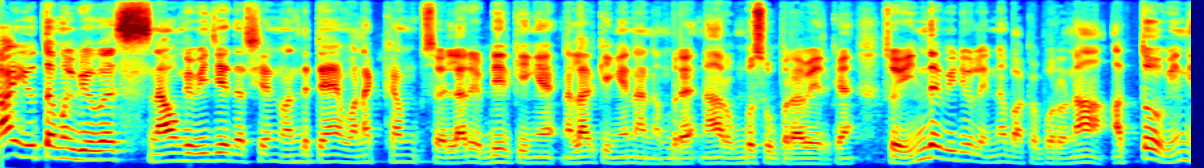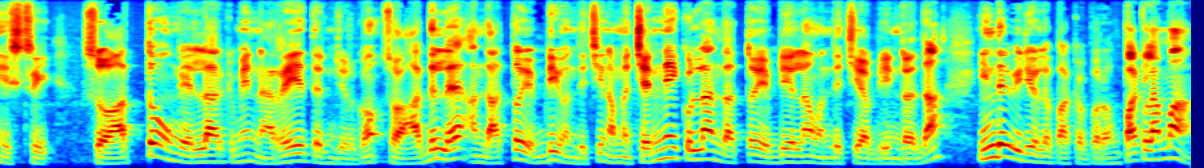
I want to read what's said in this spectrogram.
Hi you Tamil viewers நான் உங்கள் விஜய தர்ஷன் வந்துட்டேன். வணக்கம். ஸோ எல்லோரும் எப்படி இருக்கீங்க? நல்லா இருக்கீங்க நான் நம்புகிறேன் நான் ரொம்ப சூப்பராகவே இருக்கேன். ஸோ இந்த வீடியோவில் என்ன பார்க்க போகிறோன்னா அத்தோவின் ஹிஸ்ட்ரி ஸோ அத்தோ உங்கள் எல்லாருக்குமே நிறைய தெரிஞ்சிருக்கும். ஸோ அதில் அந்த அத்தோ எப்படி வந்துச்சு? நம்ம சென்னைக்குள்ளே அந்த அத்தோ எப்படியெல்லாம் வந்துச்சு அப்படின்றது தான் இந்த வீடியோவில் பார்க்க போகிறோம் பார்க்கலாமா?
